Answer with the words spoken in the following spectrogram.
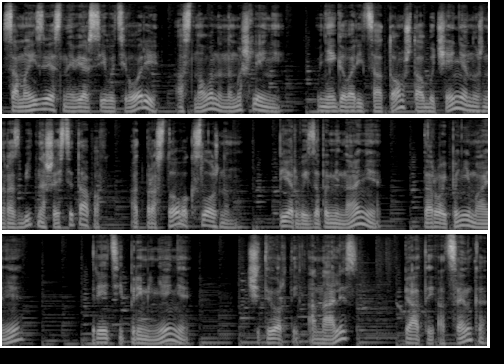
Самая известная версия его теории основана на мышлении. В ней говорится о том, что обучение нужно разбить на 6 этапов, от простого к сложному. Первый – запоминание, второй – понимание, третий – применение, четвертый – анализ, пятый – оценка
